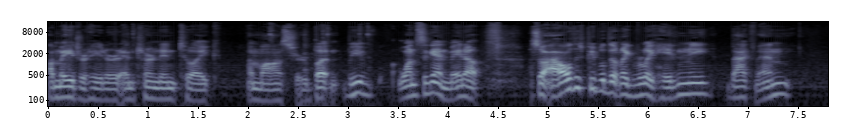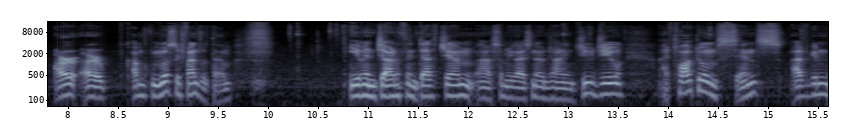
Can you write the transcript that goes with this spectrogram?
a major hater and turned into like a monster. But we've once again made up. So all these people that like really hated me back then are are I'm mostly friends with them. Even Jonathan Death Gem, uh, some of you guys know Johnny Juju. I've talked to him since I've been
